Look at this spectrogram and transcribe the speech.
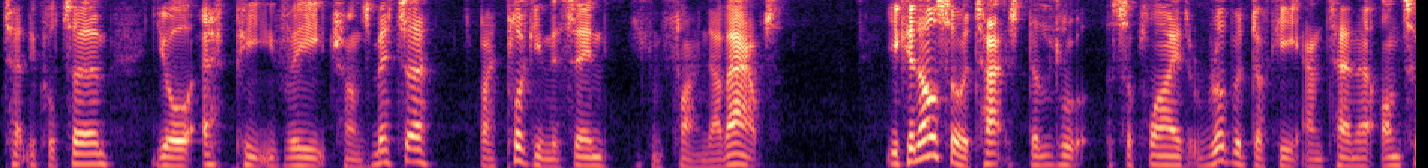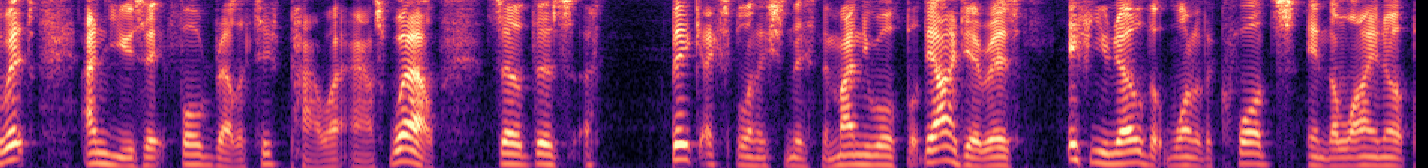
technical term your FPV transmitter? By plugging this in you can find that out You can also attach the little supplied rubber ducky antenna onto it and use it for relative power as well. So there's a big explanation of this in the manual, but the idea is if you know that one of the quads in the lineup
